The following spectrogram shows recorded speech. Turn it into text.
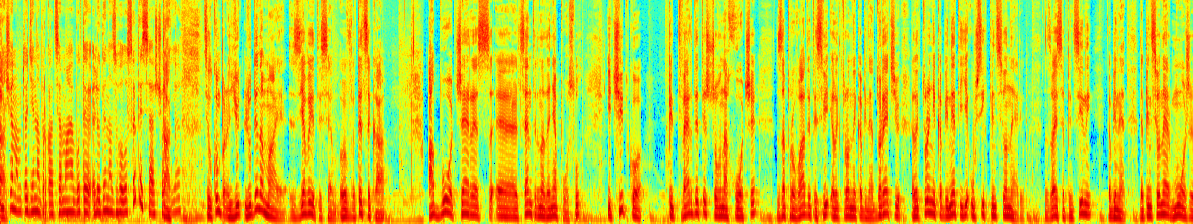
яким так. чином тоді, наприклад, це має бути людина зголоситися, що так. я цілком людина має з'явитися в ТЦК. Або через е, центр надання послуг і чітко підтвердити, що вона хоче запровадити свій електронний кабінет. До речі, електронні кабінети є у всіх пенсіонерів. Називається пенсійний кабінет, де пенсіонер може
